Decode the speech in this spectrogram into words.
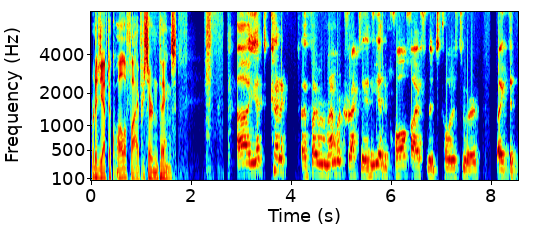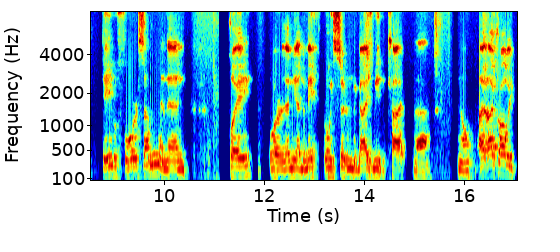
or did you have to qualify for certain things? Uh, you had to kind of, if I remember correctly, I think you had to qualify for the Dakotas tour like the day before or something, and then play, or then you had to make only certain guys made the cut. Uh, you know, I, I probably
